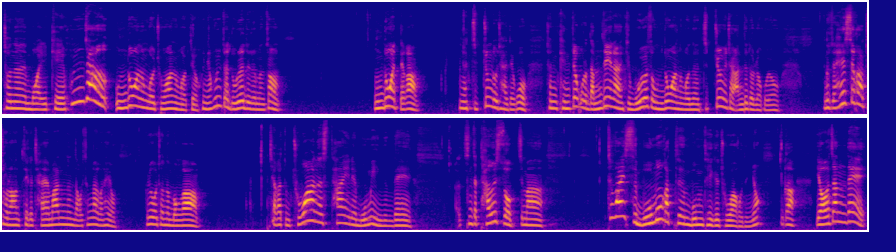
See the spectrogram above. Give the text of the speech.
저는 뭐 이렇게 혼자 운동하는 걸 좋아하는 것 같아요. 그냥 혼자 노래 들으면서 운동할 때가 그냥 집중도 잘 되고 저는 개인적으로 남들이랑 이렇게 모여서 운동하는 거는 집중이 잘 안 되더라고요. 그래서 헬스가 저랑 되게 잘 맞는다고 생각을 해요. 그리고 저는 뭔가 제가 좀 좋아하는 스타일의 몸이 있는데 진짜 닿을 수 없지만 트와이스 모모 같은 몸 되게 좋아하거든요. 그러니까 여잔데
